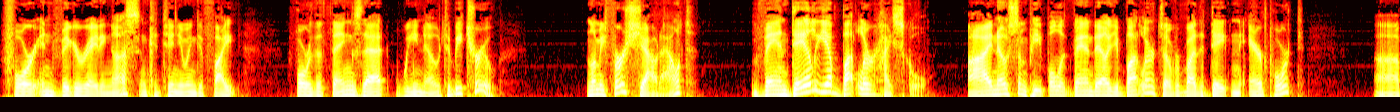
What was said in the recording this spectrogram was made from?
for invigorating us and continuing to fight for the things that we know to be true. Let me first shout out Vandalia Butler High School. I know some people at Vandalia Butler. It's over by the Dayton Airport. Uh,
